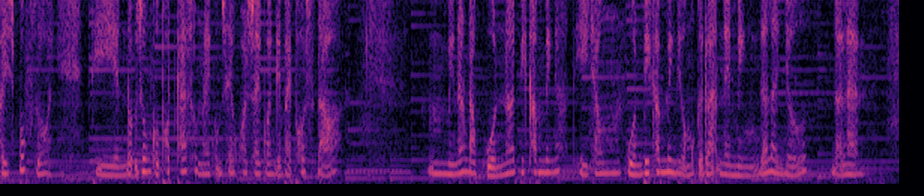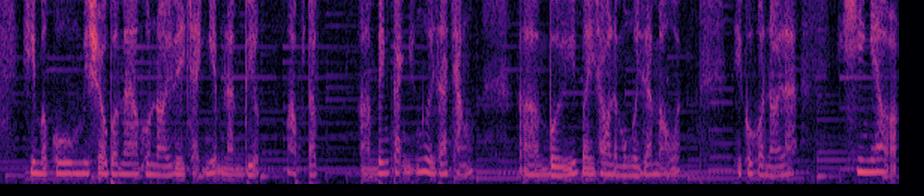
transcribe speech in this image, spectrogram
Facebook rồi. Thì nội dung của podcast hôm nay cũng sẽ xoay quanh cái bài post đó mình đang đọc cuốn ờ, Becoming á thì trong cuốn Becoming thì có một cái đoạn này mình rất là nhớ đó là khi mà cô Michelle Obama cô nói về trải nghiệm làm việc học tập à, bên cạnh những người da trắng à, với vai trò là một người da màu á thì cô còn nói là khi nghe họ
